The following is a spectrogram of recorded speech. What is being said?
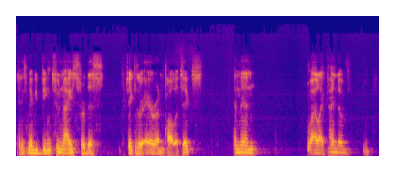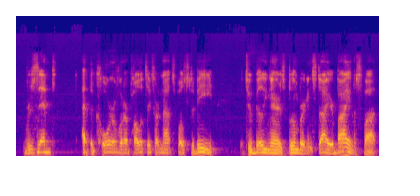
And he's maybe being too nice for this particular era in politics. And then while I kind of resent at the core of what our politics are not supposed to be, the two billionaires, Bloomberg and Steyer, buying a spot.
